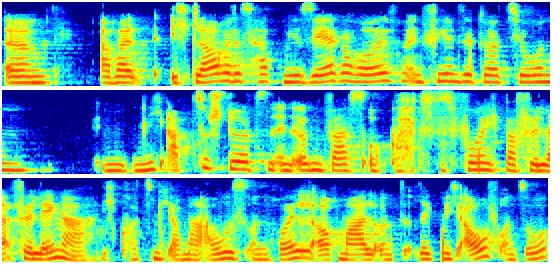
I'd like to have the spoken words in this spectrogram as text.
Ähm, aber ich glaube, das hat mir sehr geholfen, in vielen Situationen nicht abzustürzen in irgendwas, oh Gott, das ist furchtbar für, für länger. Ich kotze mich auch mal aus und heul auch mal und reg mich auf und so.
